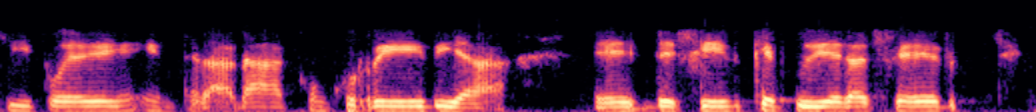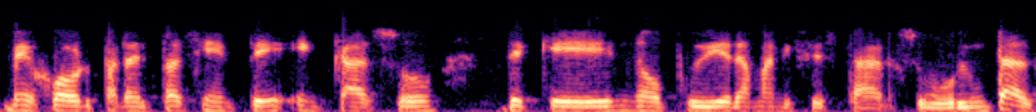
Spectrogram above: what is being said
sí puede entrar a concurrir y a eh, decir que pudiera ser mejor para el paciente en caso de que no pudiera manifestar su voluntad.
